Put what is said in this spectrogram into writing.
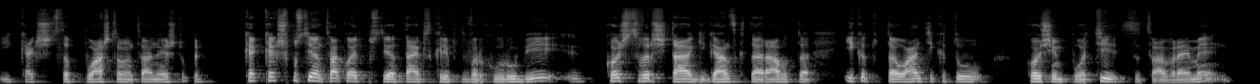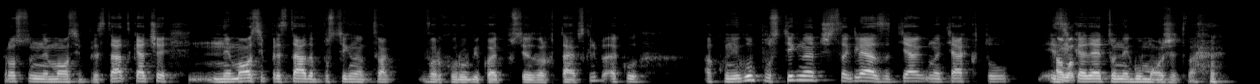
и как ще се плаща на това нещо, как, как ще постигна това, което постига TypeScript върху Ruby, кой ще свърши тази гигантската работа? И като талант, и като кой ще им плати за това време, просто не мога да си представя, така че не мога да си представя да постигнат това върху Ruby, което постигат върху TypeScript. Ако, ако не го постигнат, ще се гледа за тях, на тях като език, Ама... където не го може това.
